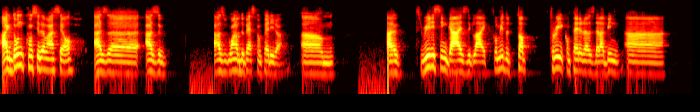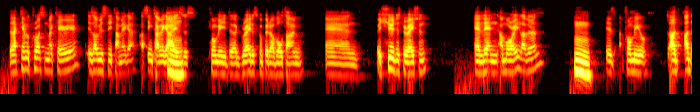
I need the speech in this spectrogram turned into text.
I don't consider myself as a as a as one of the best competitor. Um, I really think guys that, like for me the top three competitors that I've been uh, that I came across in my career is obviously Tamega. I think Tamega Mhm. is just for me the greatest competitor of all time and a huge inspiration. And then Amaury Lavernhe Mm. is for me at, at,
